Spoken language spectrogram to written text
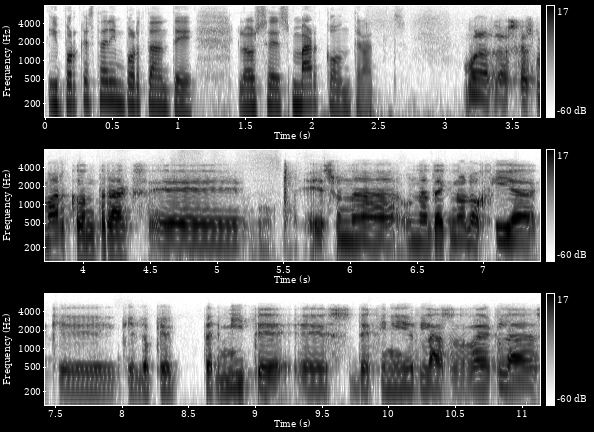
y por qué es tan importante los smart contracts? Bueno, los smart contracts eh, es una, una tecnología que, que, lo que permite es definir las reglas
